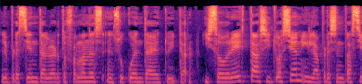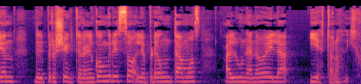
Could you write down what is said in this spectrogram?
el presidente Alberto Fernández en su cuenta de Twitter. Y sobre esta situación y la presentación del proyecto en el Congreso le preguntamos a Luna Novela y esto nos dijo.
